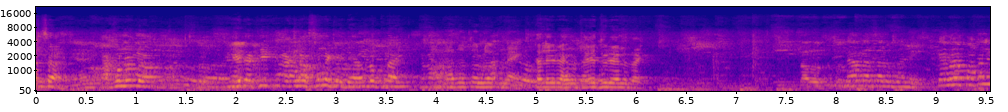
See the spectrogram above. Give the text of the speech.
আচ্ছা এখন হলো এটা কি আগলা আছে নাকি? এটা লোক নাই। তো লোক নাই। তাহলে থাকে দূরে চলো ক্যামেরা পাঠালে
